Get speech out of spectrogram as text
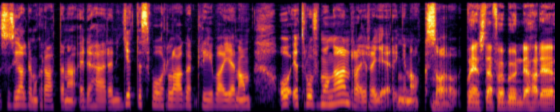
Socialdemokraterna är det här en jättesvår lag att driva igenom. Och jag tror för många andra i regeringen också. Mm. Vänsterförbundet hade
